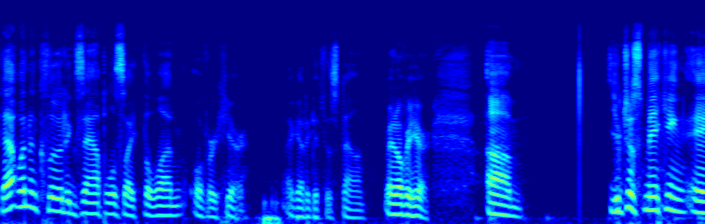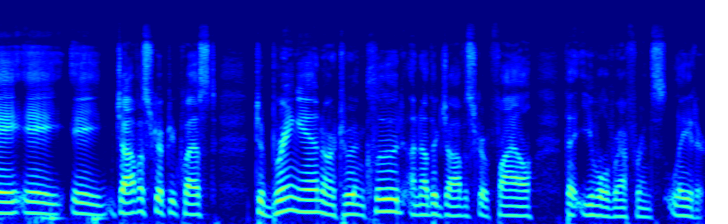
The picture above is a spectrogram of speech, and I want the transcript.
That would include examples like the one over here. I got to get this down right over here. Um, you're just making a, a, a JavaScript request to bring in or to include another JavaScript file that you will reference later.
